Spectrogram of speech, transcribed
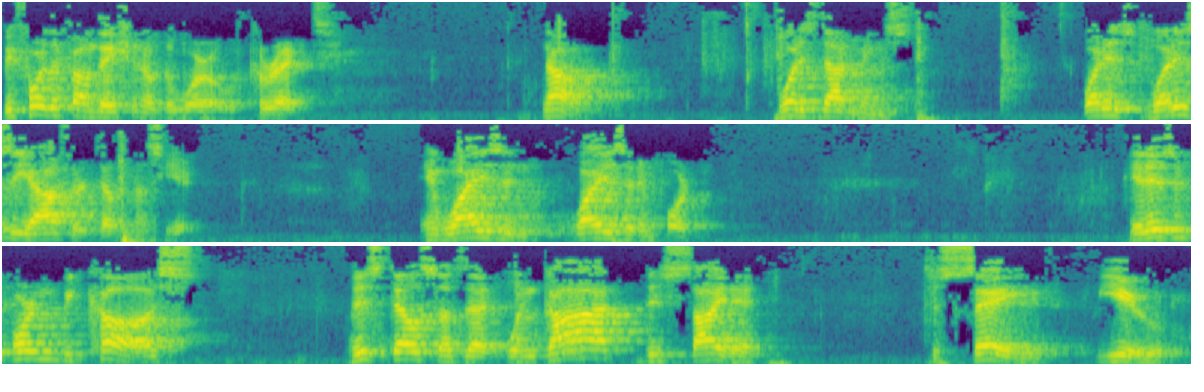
Before the foundation of the world, correct. Now, what does that mean? What is, what is the author telling us here? And why is it, why is it important? It is important because this tells us that when God decided to save you,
